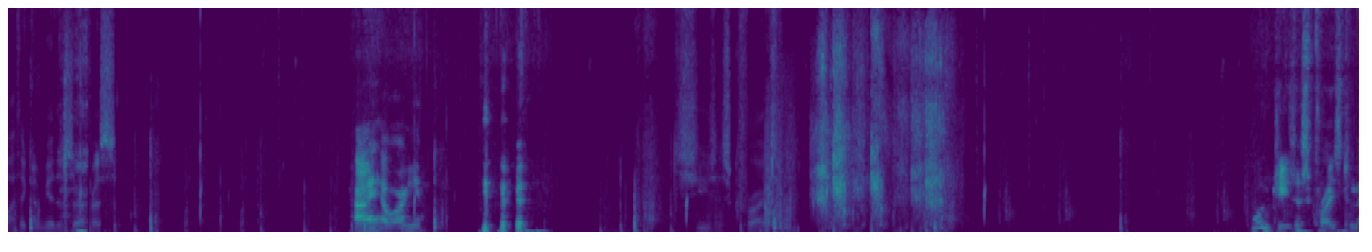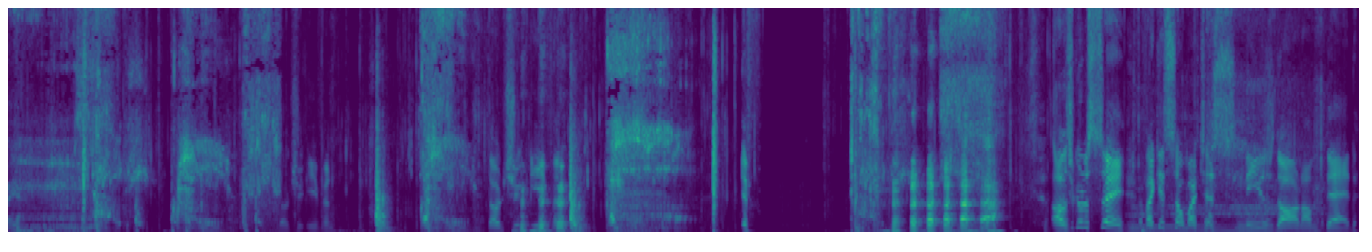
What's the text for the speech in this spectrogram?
I think I'm near the surface. Hi, how are you? Jesus Christ. Oh, Jesus Christ, man. Don't you even. Don't you even. If I was gonna say, if I get so much as sneezed on, I'm dead.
